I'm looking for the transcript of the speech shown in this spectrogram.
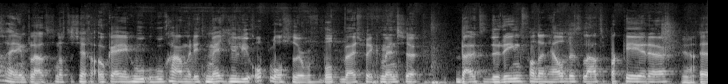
zijn in plaats van dat te zeggen... oké, okay, hoe, hoe gaan we dit met jullie oplossen? Door bijvoorbeeld bij spreken mensen buiten de ring van Den Helder te laten parkeren... Ja. Uh,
